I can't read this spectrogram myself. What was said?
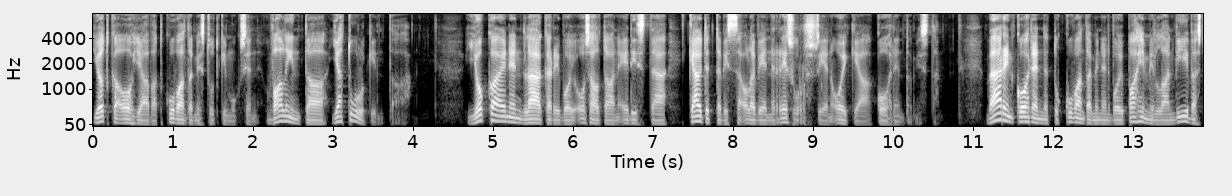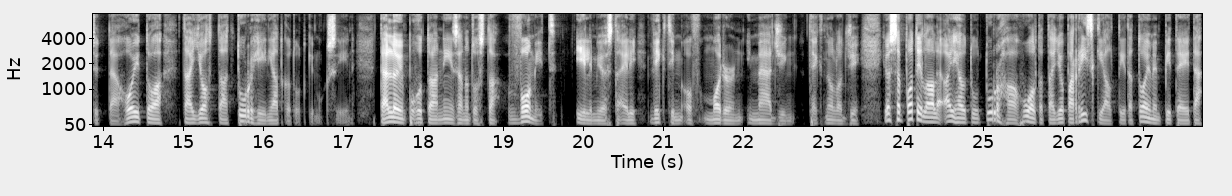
jotka ohjaavat kuvantamistutkimuksen valintaa ja tulkintaa. Jokainen lääkäri voi osaltaan edistää käytettävissä olevien resurssien oikeaa kohdentamista. Väärin kohdennettu kuvantaminen voi pahimmillaan viivästyttää hoitoa tai johtaa turhiin jatkotutkimuksiin. Tällöin puhutaan niin sanotusta VOMIT, ilmiöstä eli Victim of Modern Imaging Technology, jossa potilaalle aiheutuu turhaa huolta tai jopa riskialttiita toimenpiteitä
